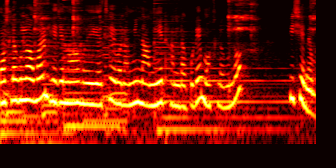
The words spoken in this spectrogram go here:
মশলাগুলো আমার ভেজে নেওয়া হয়ে গেছে। এবার আমি নামিয়ে ঠান্ডা করে মশলাগুলো পিষে নেব।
